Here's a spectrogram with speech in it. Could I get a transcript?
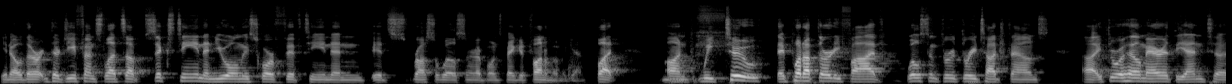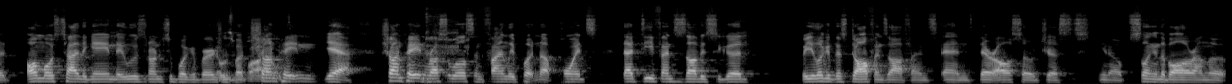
you know their their defense lets up 16 and you only score 15, and it's Russell Wilson and everyone's making fun of him again. But on week two, they put up 35. Wilson threw three touchdowns. Uh, he threw a hail mary at the end to almost tie the game. They lose it on a two point conversion. But wild. Sean Payton, yeah, Sean Payton, Russell Wilson finally putting up points. That defense is obviously good. But you look at this Dolphins offense, and they're also just you know slinging the ball around the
